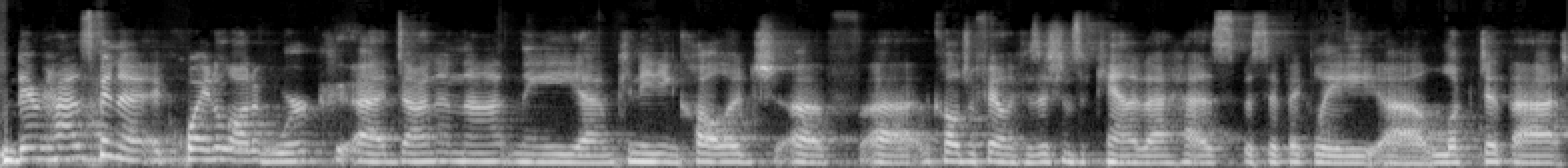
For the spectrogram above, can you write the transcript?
There has been a, a, quite a lot of work uh, done in that, and the um, Canadian College of uh, the College of Family Physicians of Canada has specifically uh, looked at that.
